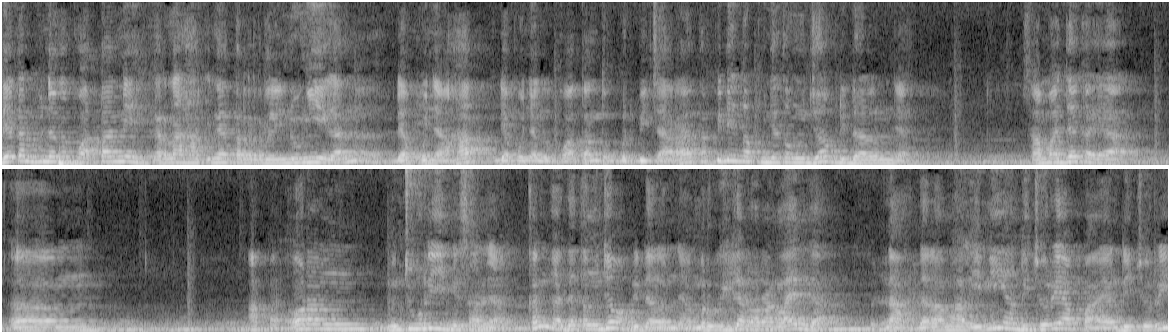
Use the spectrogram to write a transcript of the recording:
dia kan punya kekuatan nih karena haknya terlindungi kan. Dia punya hak, dia punya kekuatan untuk berbicara, tapi dia nggak punya tanggung jawab di dalamnya. Sama aja kayak em, apa orang mencuri misalnya, kan nggak ada tanggung jawab di dalamnya, merugikan orang lain nggak? Nah, dalam hal ini yang dicuri apa? Yang dicuri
